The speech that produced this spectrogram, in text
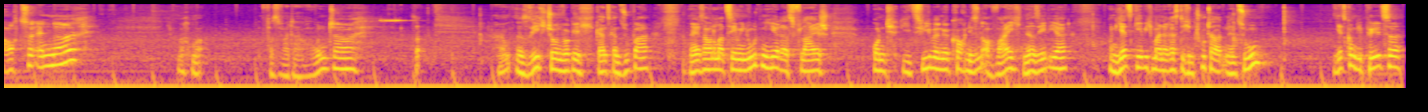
auch zu Ende. Ich mache mal etwas weiter runter. So. Das riecht schon wirklich ganz, ganz super. Na, jetzt haben wir noch mal 10 Minuten hier das Fleisch und die Zwiebeln gekocht. Die sind auch weich, ne, seht ihr. Und jetzt gebe ich meine restlichen Zutaten hinzu. Jetzt kommen die Pilze,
